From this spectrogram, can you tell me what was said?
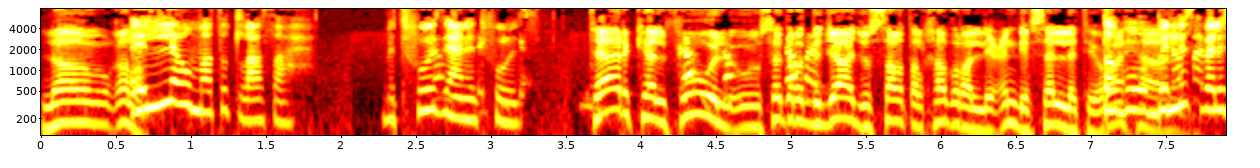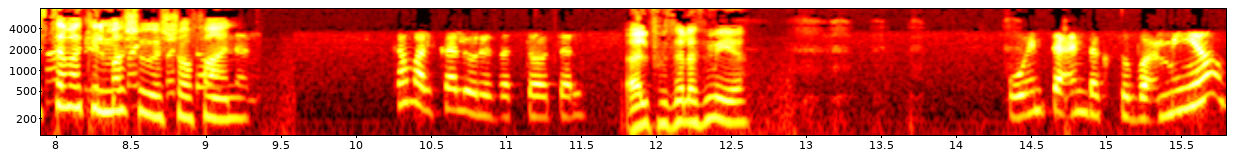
لا غلط. إلا وما تطلع صح. بتفوز يعني تفوز. تارك الفول وصدر الدجاج والسلطة الخضراء اللي عندي في سلتي طب ورايحة. وبالنسبة للسمك المشوي والشوفان؟ كم ال calories ال total 1300 وأنت عندك 700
